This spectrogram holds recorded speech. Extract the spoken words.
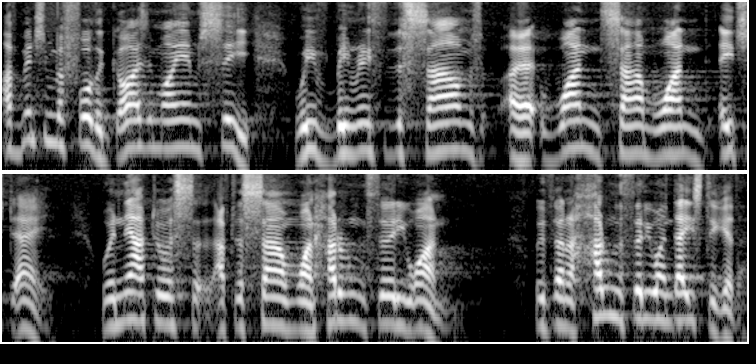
I've mentioned before the guys in my MC, we've been reading through the Psalms, uh, one Psalm 1 each day. We're now to, a, up to Psalm 131. We've done 131 days together.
